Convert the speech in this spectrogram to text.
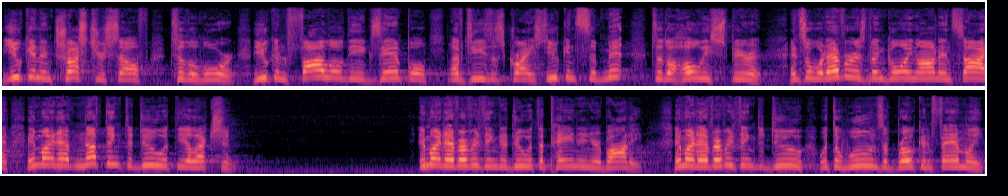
You can entrust yourself to the Lord. You can follow the example of Jesus Christ. You can submit to the Holy Spirit. And so, whatever has been going on inside, it might have nothing to do with the election. It might have everything to do with the pain in your body. It might have everything to do with the wounds of broken family.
